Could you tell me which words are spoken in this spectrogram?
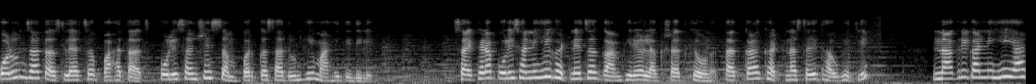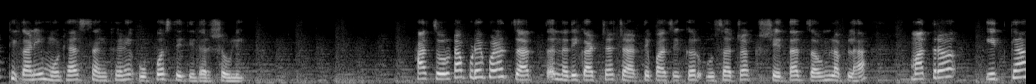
पळून जात असल्याचं पाहताच पोलिसांशी संपर्क साधून ही माहिती दिली. सायखेडा पोलिसांनीही घटनेचं गांभीर्य लक्षात घेऊन तात्काळ घटनास्थळी धाव घेतली. नागरिकांनीही या ठिकाणी मोठ्या संख्येने उपस्थिती दर्शवली. हा चोरटा पुढे पळत जात नदीकाठच्या चार ते पाच एकर उसाच्या शेतात जाऊन लपला. मात्र इतक्या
